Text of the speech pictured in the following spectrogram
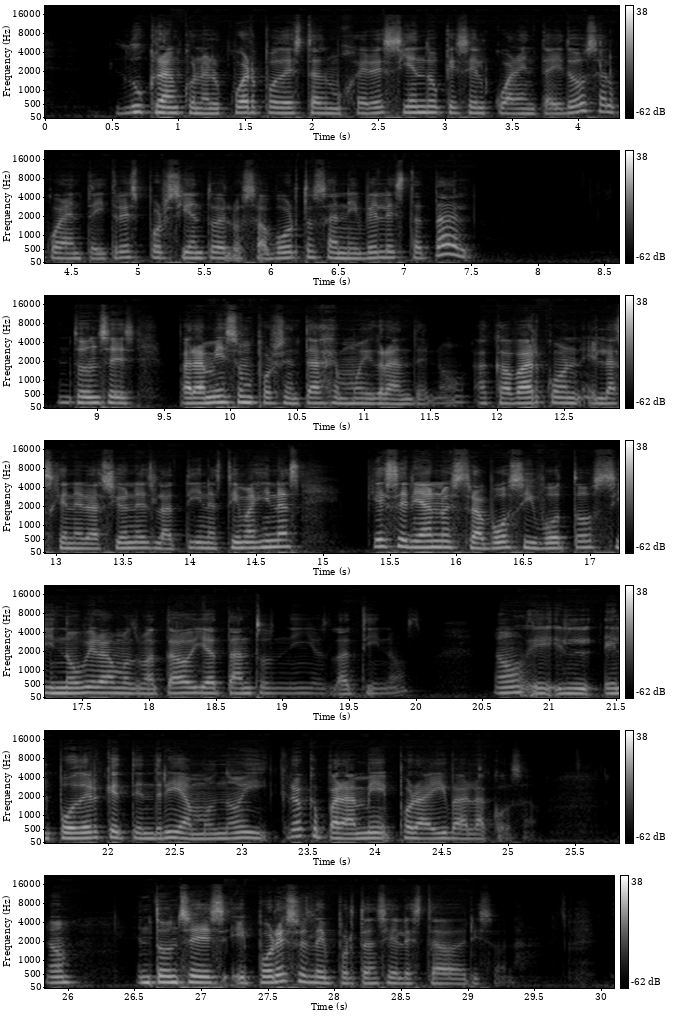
lucran con el cuerpo de estas mujeres, siendo que es el 42 al 43% de los abortos a nivel estatal. Entonces, para mí es un porcentaje muy grande, ¿no? Acabar con eh, las generaciones latinas. ¿Te imaginas qué sería nuestra voz y voto si no hubiéramos matado ya tantos niños latinos? ¿No? El, poder que tendríamos, ¿no? Y creo que para mí por ahí va la cosa, ¿no? Entonces, y por eso es la importancia del estado de Arizona.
